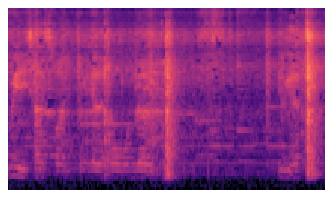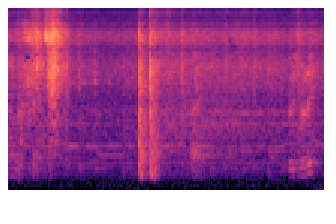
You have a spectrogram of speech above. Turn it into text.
really satisfied if we can get it all one go. Here we go. Number. Right. Who's ready?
